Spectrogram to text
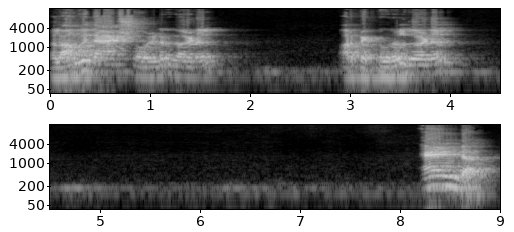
Along with that, shoulder girdle or pectoral girdle and the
